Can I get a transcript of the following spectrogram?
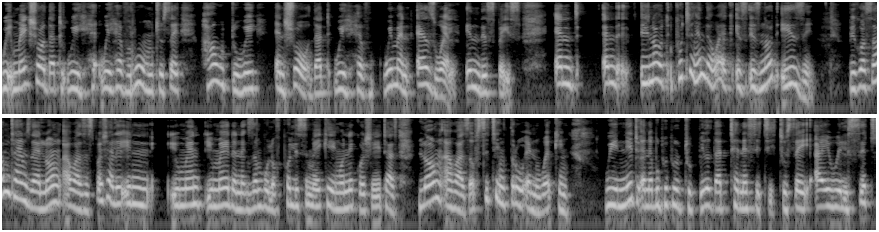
we make sure that we ha- we have room to say how do we ensure that we have women as well in this space and and you know putting in the work is is not easy because sometimes there are long hours especially in you meant you made an example of policy making or negotiators long hours of sitting through and working. We need to enable people to build that tenacity to say i will sit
